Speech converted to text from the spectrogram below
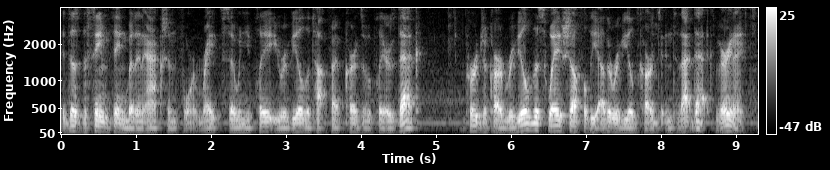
It does the same thing but in action form, right? So when you play it, you reveal the top 5 cards of a player's deck, purge a card revealed this way, shuffle the other revealed cards into that deck. Very nice.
